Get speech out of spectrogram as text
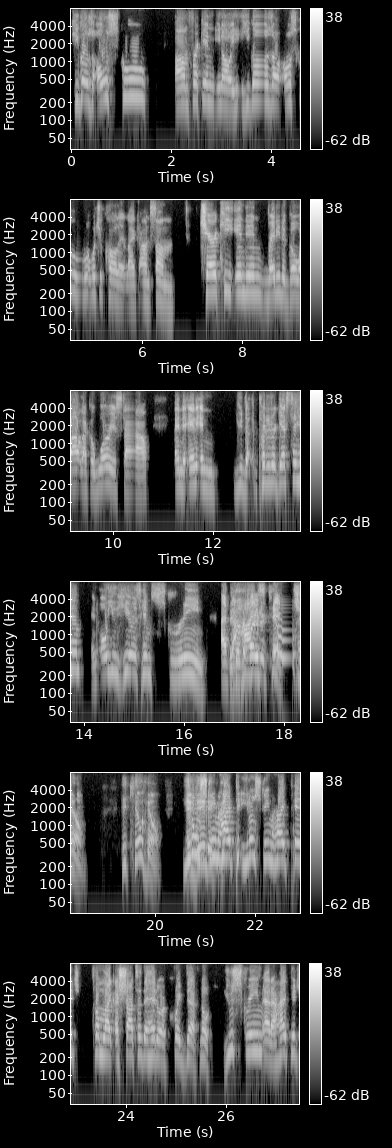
He goes old school, um, freaking, you know, he, he goes old school. What what you call it? Like on some Cherokee Indian, ready to go out like a warrior style, and the and, and you the predator gets to him, and all you hear is him scream at the because the predator highest killed pitch. him. He killed him. You And don't scream they- high. pi- You don't scream high pitch from like a shot to the head or a quick death. No, you scream at a high pitch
